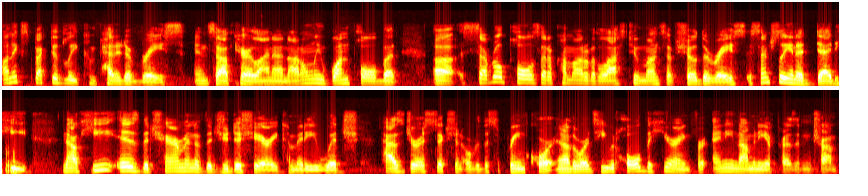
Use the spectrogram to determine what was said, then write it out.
unexpectedly competitive race in South Carolina. Not only one poll, but uh, several polls that have come out over the last two months have showed the race essentially in a dead heat. Now he is the chairman of the Judiciary Committee, which has jurisdiction over the Supreme Court. In other words, he would hold the hearing for any nominee of President Trump.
